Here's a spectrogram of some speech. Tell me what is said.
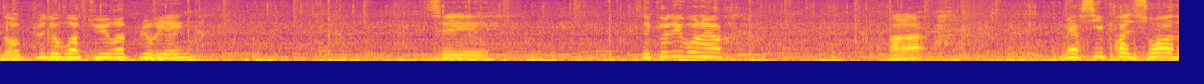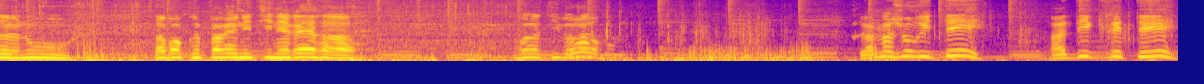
Donc plus de voitures, plus rien. C'est c'est que du bonheur. Voilà. Merci François de nous d'avoir préparé un itinéraire euh, relativement. La majorité a décrété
